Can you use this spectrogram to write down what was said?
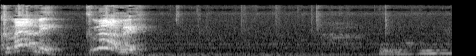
Come at me! Come at me! Ooh.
